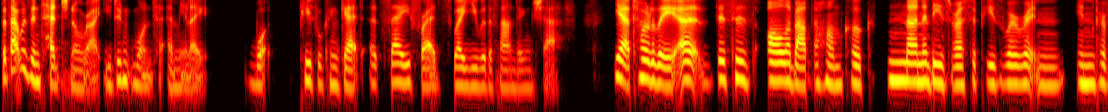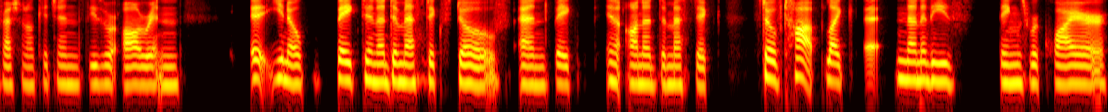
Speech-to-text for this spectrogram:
But that was intentional, right? You didn't want to emulate what people can get at, say, Fred's, where you were the founding chef. Yeah, totally. Uh, this is all about the home cook. None of these recipes were written in professional kitchens. These were all written, uh, you know, baked in a domestic stove and baked in, on a domestic stove top. Like uh, none of these things require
